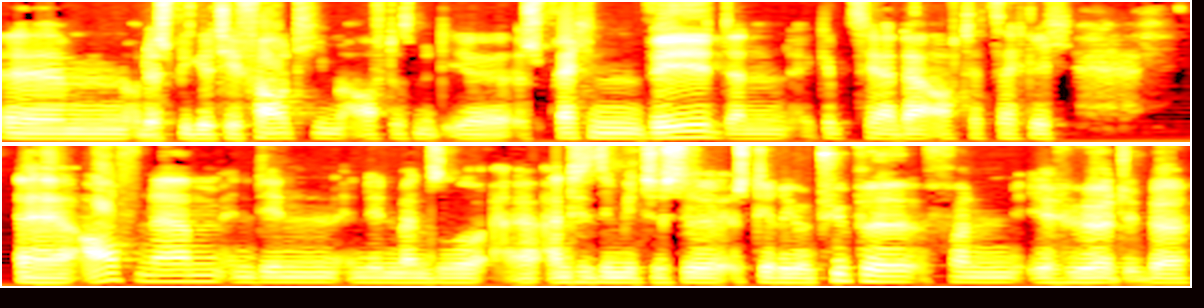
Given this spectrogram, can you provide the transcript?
ähm, oder Spiegel TV-Team auf, das mit ihr sprechen will. Dann gibt's ja da auch tatsächlich äh, Aufnahmen, in denen, in denen man so äh, antisemitische Stereotype von ihr hört über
